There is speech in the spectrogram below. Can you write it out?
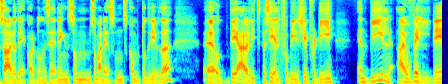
er det jo dekarbonisering som, som, er det som kommer til å drive det. Eh, og det er jo litt spesielt for bilskip, fordi en bil er jo veldig,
